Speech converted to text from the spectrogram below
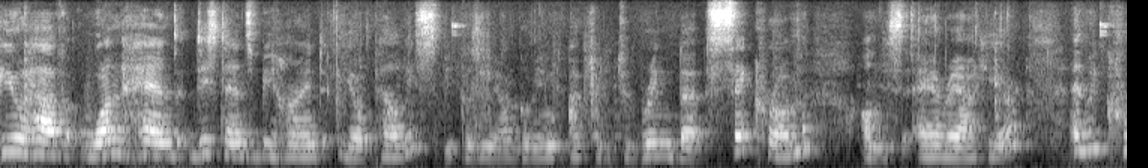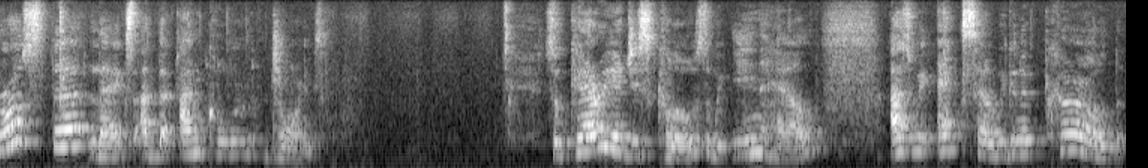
you have one hand distance behind your pelvis because we are going actually to bring the sacrum on this area here. And we cross the legs at the ankle joint. So carriage is closed, we inhale. As we exhale, we're going to curl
